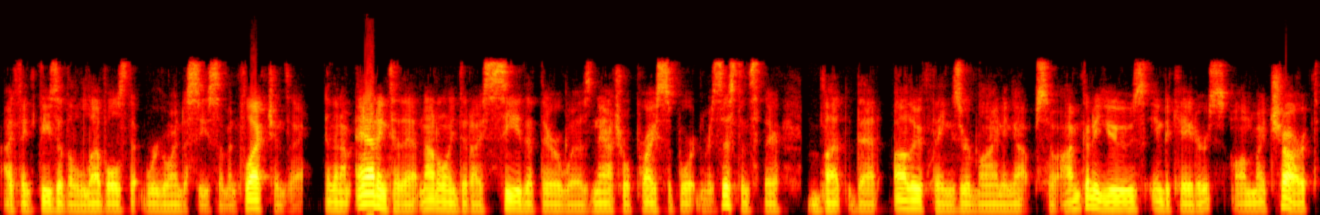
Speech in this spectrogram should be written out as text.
I think these are the levels that we're going to see some inflections at. And then I'm adding to that, not only did I see that there was natural price support and resistance there, but that other things are lining up. So I'm going to use indicators on my chart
